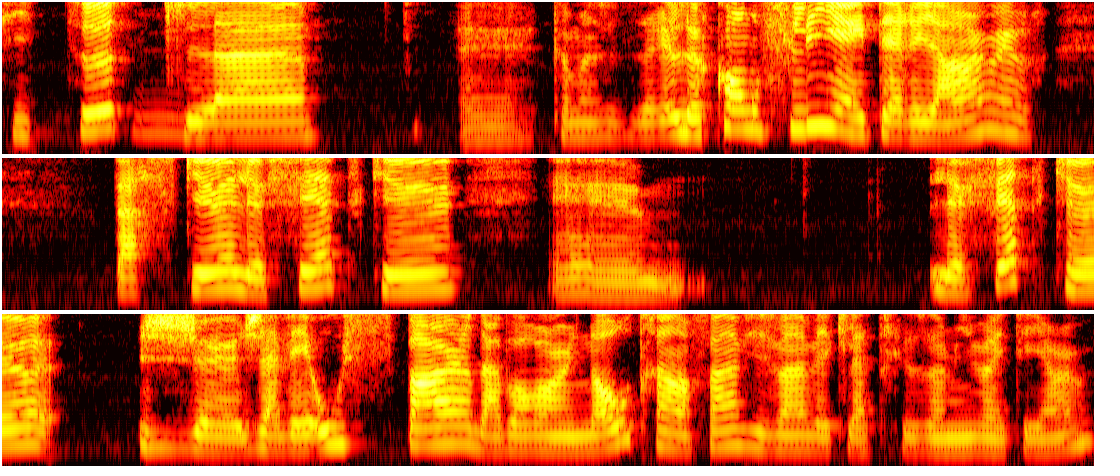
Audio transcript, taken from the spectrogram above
Puis toute hmm. la euh, comment je dirais le conflit intérieur parce que le fait que euh, le fait que j'avais aussi peur d'avoir un autre enfant vivant avec la trisomie 21,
